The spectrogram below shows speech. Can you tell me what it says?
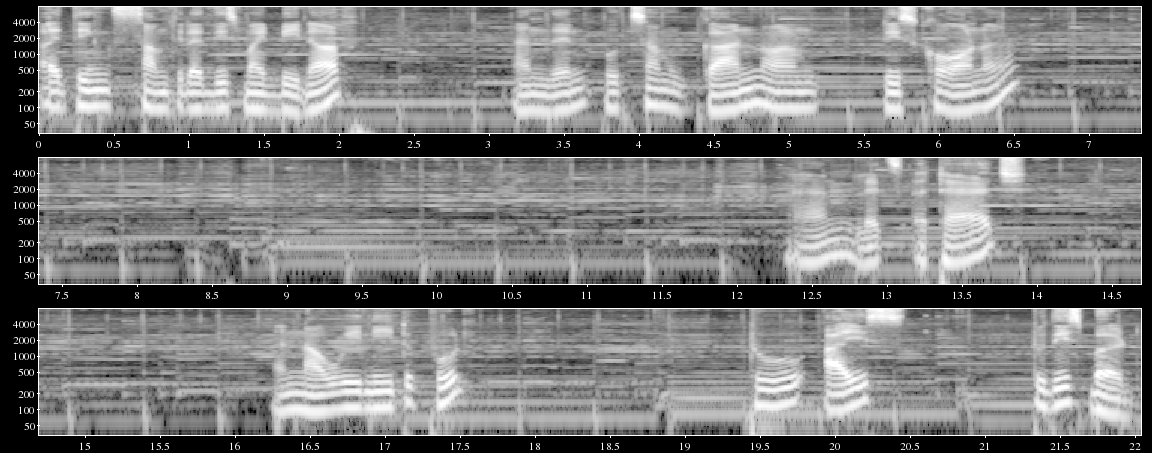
I think something like this might be enough. And then put some gun on this corner. And let's attach. And now we need to put two eyes to this bird.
